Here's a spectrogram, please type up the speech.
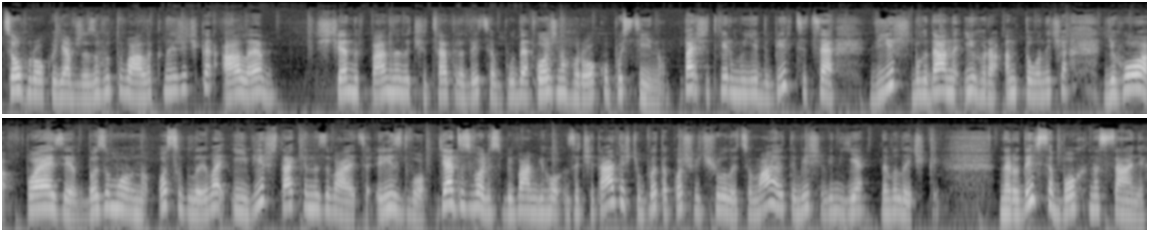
Цього року я вже заготувала книжечки, але ще не впевнена, чи ця традиція буде кожного року постійно. Перший твір моїй добірці це вірш Богдана Ігора Антонича. Його поезія безумовно особлива, і вірш так і називається Різдво. Я дозволю собі вам його зачитати, щоб ви також відчули цю магію, тим більше він є невеличкий. Народився Бог на санях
